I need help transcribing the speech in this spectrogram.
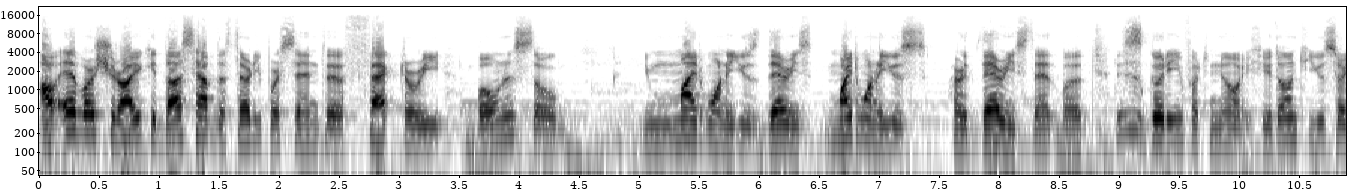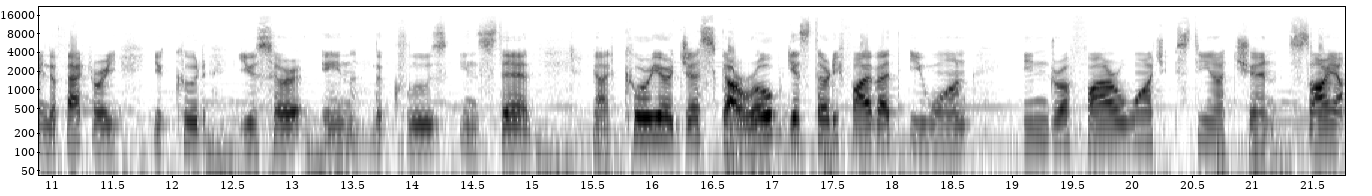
However, Shirayuki does have the 30% uh, factory bonus, so you might want to use there might want to use her there instead, but this is good info to know. If you don't use her in the factory, you could use her in the clues instead. Got Courier, Jessica Rope gets 35 at E1, Indra Firewatch, Stina Chen, Saya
